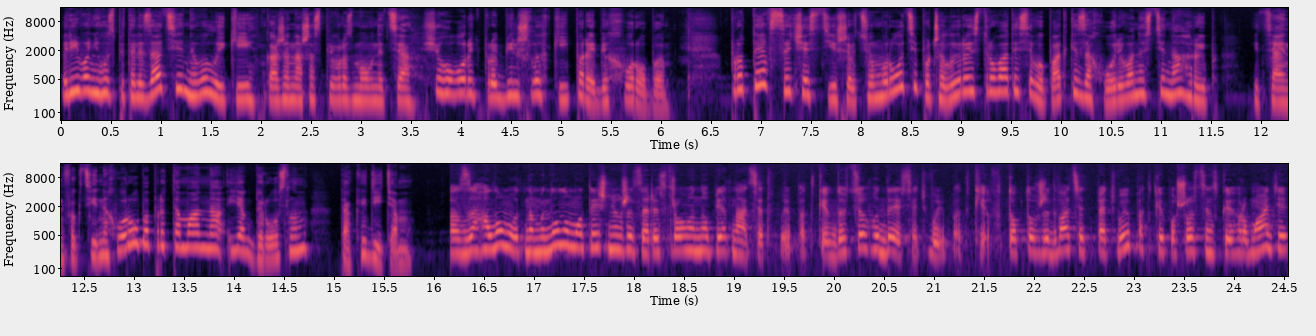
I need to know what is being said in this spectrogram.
Рівень госпіталізації невеликий, каже наша співрозмовниця, що говорить про більш легкий перебіг хвороби. Проте все частіше в цьому році почали реєструватися випадки захворюваності на грип, і ця інфекційна хвороба притаманна як дорослим, так і дітям. Загалом, от на минулому тижні вже зареєстровано 15 випадків, до цього 10 випадків. Тобто вже 25 випадків по Шостинській громаді е,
